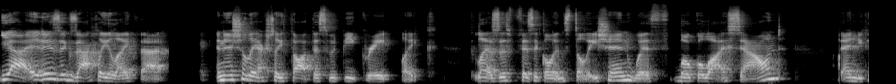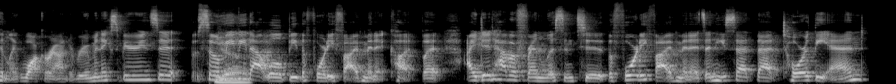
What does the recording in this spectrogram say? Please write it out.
Yeah, it is exactly like that. Initially, I actually thought this would be great, like as a physical installation with localized sound and you can like walk around a room and experience it. So yeah. maybe that will be the 45 minute cut. But I did have a friend listen to the 45 minutes and he said that toward the end,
